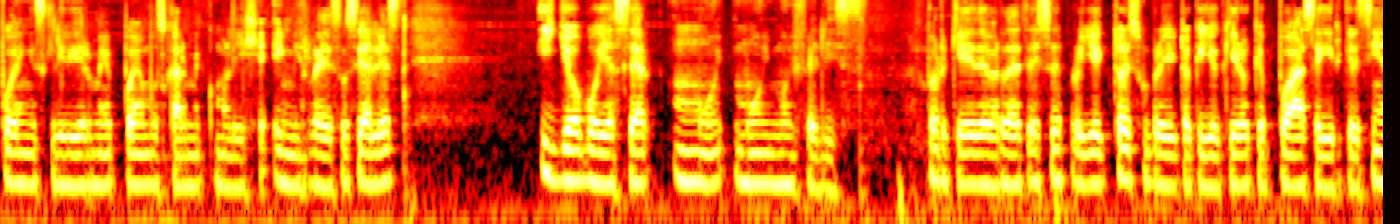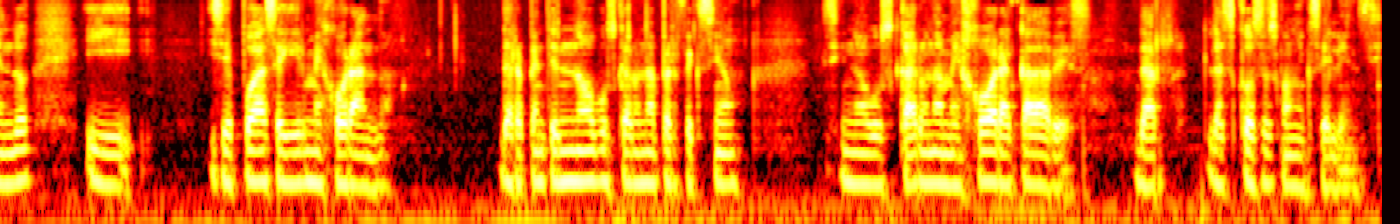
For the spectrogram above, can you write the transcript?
Pueden escribirme, pueden buscarme, como le dije, en mis redes sociales y yo voy a ser muy, muy, muy feliz. Porque de verdad ese proyecto es un proyecto que yo quiero que pueda seguir creciendo y, y se pueda seguir mejorando. De repente no buscar una perfección, sino buscar una mejora cada vez, dar las cosas con excelencia.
